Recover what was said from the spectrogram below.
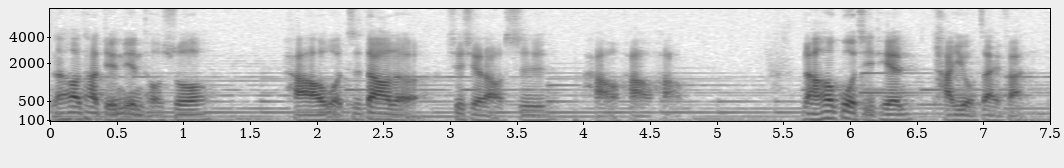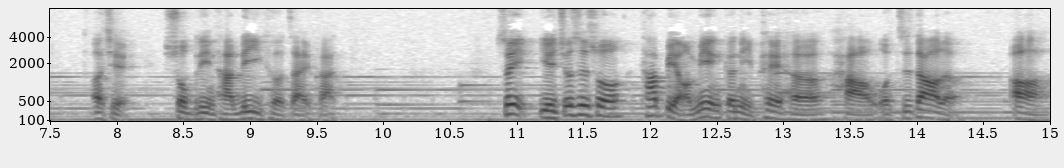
然后他点点头说：“好，我知道了，谢谢老师。”好好好。然后过几天他又再犯，而且说不定他立刻再犯。所以也就是说，他表面跟你配合，好，我知道了啊，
